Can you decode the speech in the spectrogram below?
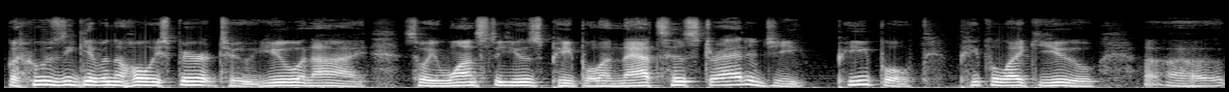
But who's He given the Holy Spirit to? You and I. So He wants to use people, and that's His strategy. People, people like you, uh,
